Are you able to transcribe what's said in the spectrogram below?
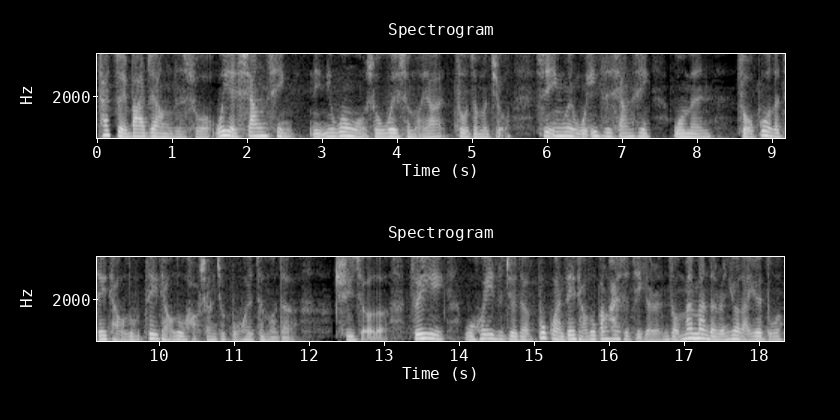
他嘴巴这样子说，我也相信你。你问我说为什么要做这么久，是因为我一直相信我们走过了这条路，这条路好像就不会这么的曲折了。所以我会一直觉得，不管这条路刚开始几个人走，慢慢的人越来越多，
